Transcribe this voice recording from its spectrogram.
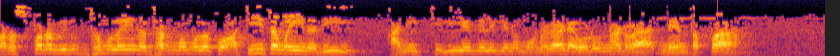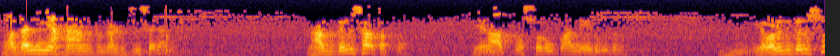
పరస్పర విరుద్ధములైన ధర్మములకు అతీతమైనది అని తెలియగలిగిన మొనగాడు ఎవడున్నాడరా నేను తప్ప మదన్య అంటున్నాడు. చూసారా? నాకు తెలుసు ఆ తత్వం. నేను ఆత్మస్వరూపాన్ని ఎరుగుదను. ఎవరికి తెలుసు?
